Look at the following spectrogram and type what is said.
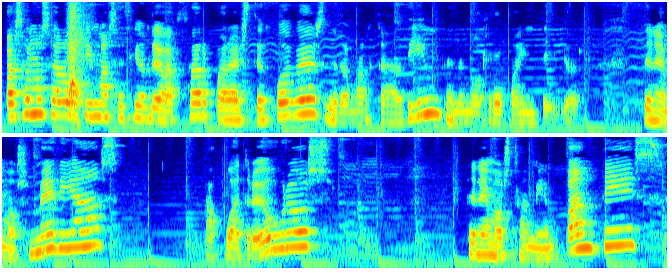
Pasamos a la última sección de bazar para este jueves de la marca Adin. Tenemos ropa interior. Tenemos medias a 4 euros. Tenemos también panties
